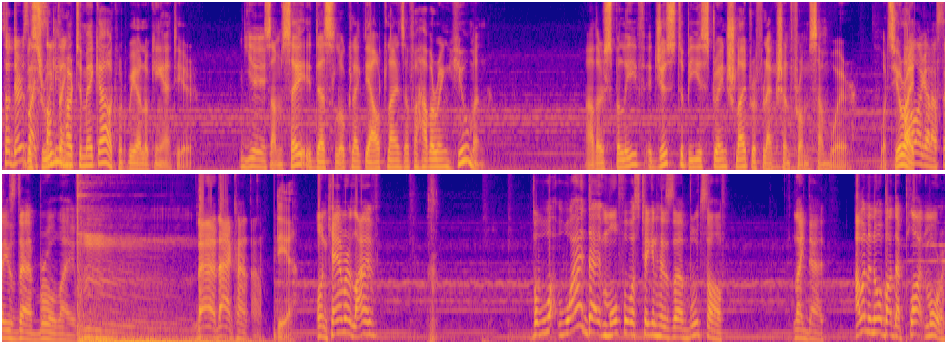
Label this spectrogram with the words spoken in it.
So there's like it's really hard to make out what we are looking at here. Yeah. Some say it does look like the outlines of a hovering human. Others believe it just to be a strange light reflection from somewhere. What's your idea? All I gotta say is that, bro, like... Mm that that kind of idea? on camera live. But wh why that mofo was taking his uh, boots off like that? I want to know about that plot more.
